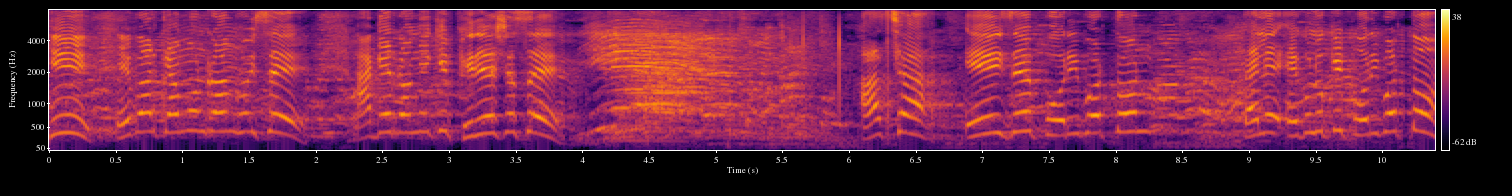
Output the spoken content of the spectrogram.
কি? এবার কেমন রং হয়েছে আগের রঙে কি ফিরে এসেছে? আচ্ছা এই যে পরিবর্তন তাহলে এগুলো কি পরিবর্তন?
